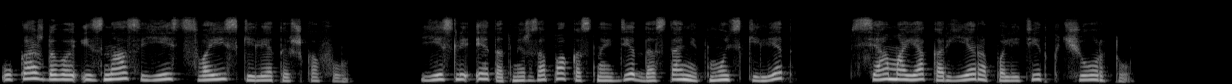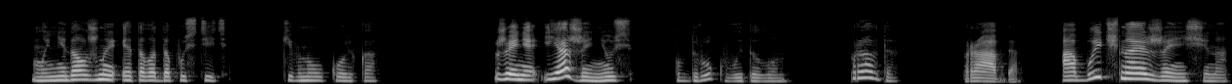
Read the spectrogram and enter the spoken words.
у каждого из нас есть свои скелеты в шкафу. Если этот мерзопакостный дед достанет мой скелет, вся моя карьера полетит к черту. «Мы не должны этого допустить», — кивнул Колька. «Женя, я женюсь», — вдруг выдал он. «Правда?» «Правда. Обычная женщина,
